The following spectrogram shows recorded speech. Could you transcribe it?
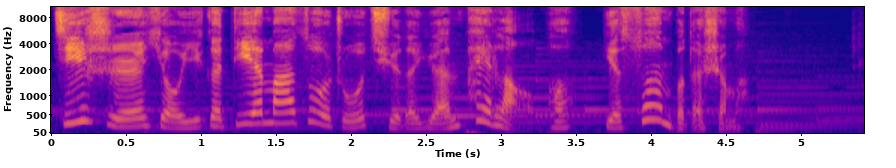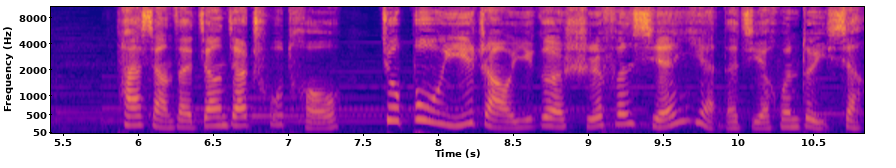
即使有一个爹妈做主娶的原配老婆，也算不得什么。他想在江家出头，就不宜找一个十分显眼的结婚对象。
